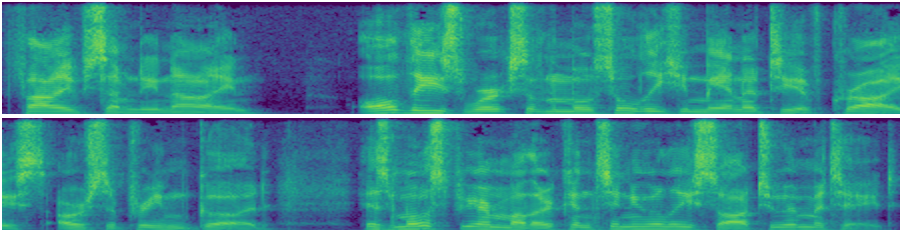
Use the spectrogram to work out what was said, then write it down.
579. All these works of the most holy humanity of Christ, our supreme good, his most pure mother continually sought to imitate.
